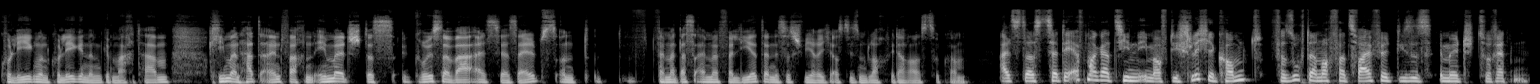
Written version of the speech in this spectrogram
Kollegen und Kolleginnen gemacht haben. Kliman hat einfach ein Image, das größer war als er selbst und wenn man das einmal verliert, dann ist es schwierig, aus diesem Loch wieder rauszukommen. Als das ZDF-Magazin ihm auf die Schliche kommt, versucht er noch verzweifelt, dieses Image zu retten.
